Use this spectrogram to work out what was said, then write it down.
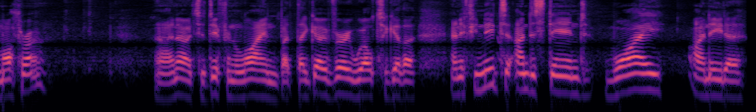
Mothra. Uh, I know it's a different line, but they go very well together. And if you need to understand why I need a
